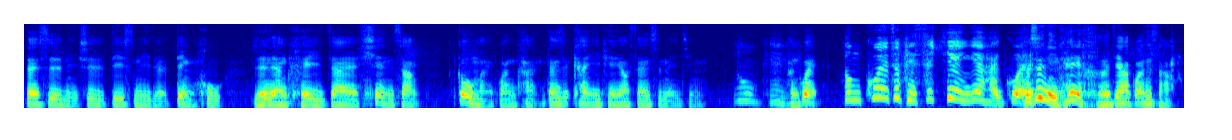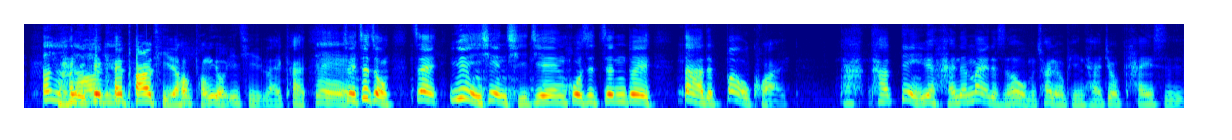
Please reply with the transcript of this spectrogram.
但是你是 Disney 的订户，仍然可以在线上购买观看，但是看一片要三十美金，，OK，很贵。很贵，这比是电影院还贵。可是你可以合家观赏，哦，然后你可以开 party，然后朋友一起来看。对，所以这种在院线期间，或是针对大的爆款，它它电影院还能卖的时候，我们串流平台就开始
